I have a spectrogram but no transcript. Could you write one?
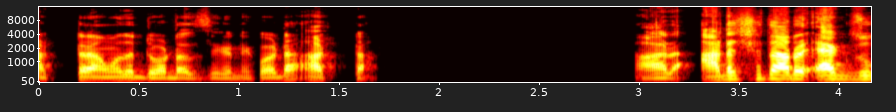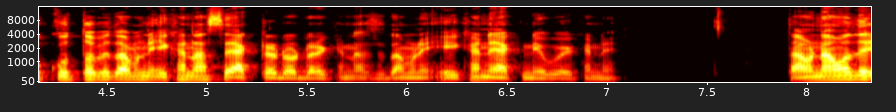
আটটা আমাদের ডট আছে এখানে, কয়টা? আটটা। আর আটের সাথে আরও এক যোগ করতে হবে, তার মানে এখানে আছে একটা ডট এখানে আছে, তার মানে এখানে এক নেব এখানে। তার মানে আমাদের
